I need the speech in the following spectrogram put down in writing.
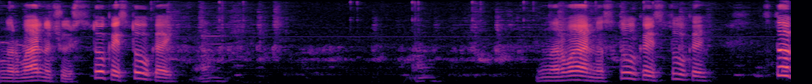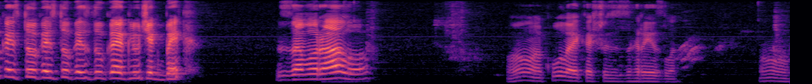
Нормально чуєш. Стукай, стукай. Нормально, стукай, стукай. Стукай, стукай, стукай, стукай, ключ як бик. Заворало. Акула якась щось згризла. О.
